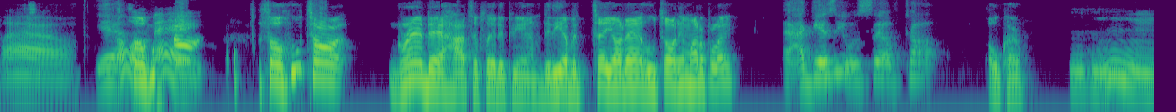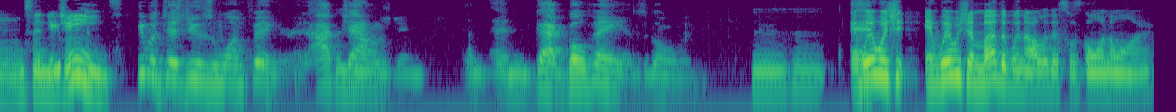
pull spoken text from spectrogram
Wow. yeah. oh, So Aunt who taught- So, who taught Granddad how to play the piano? Did he ever tell y'all that? Who taught him how to play? I guess he was self-taught. Okay. Mm-hmm. Mm, it's in your genes. He was just using one finger, and I Mhm. challenged him and, and got both hands going. Mm-hmm. And where was you? And where was your mother when all of this was going on?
